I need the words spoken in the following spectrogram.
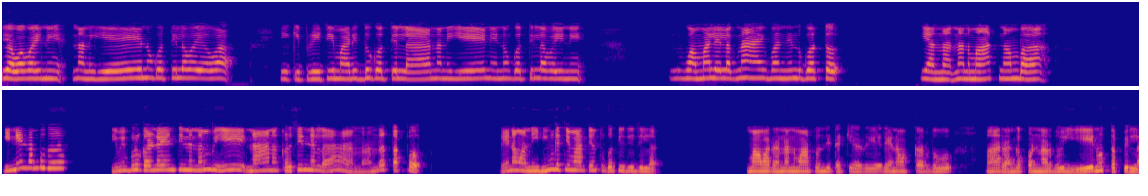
ಯವ ವೈನಿ, ನನಗೇನು ಗೊತ್ತಿಲ್ಲವ ಯವ ಈಕಿ ಪ್ರೀತಿ ಮಾಡಿದ್ದು ಗೊತ್ತಿಲ್ಲ, ನನಗೇನೇನು ಗೊತ್ತಿಲ್ಲ ವೈನಿ. ಒಮ್ಮಲೆ ಲಗ್ನ ಆಗಿ ಬಂದಿಂದ ಗೊತ್ತು. ನನ್ನ ಮಾತು ನಂಬ? ಇನ್ನೇನ್ ನಂಬುದು? ನಿಮ್ಮಿಬ್ರು ಗಂಡ ಹೆಂಡತಿನ ನಂಬಿ ನಾನು ಕಳ್ಸಿದ್ನಲ್ಲ, ನಂದ ತಪ್ಪು. ರೇಣವ ನೀ ಹಿಂಗತಿ ಮಾಡ್ತೀನಿ ಅಂತ ಗೊತ್ತಿದ್ದಿದ್ದಿಲ್ಲ. ಮಾವರ ನನ್ನ ಮಾತೊಂದಿಟ ಕೇಳ್ರಿ ರೇಣವಕ್ಕರ್ದು ರಂಗಪ್ಪಣ್ಣರ್ದು ಏನೂ ತಪ್ಪಿಲ್ಲ.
